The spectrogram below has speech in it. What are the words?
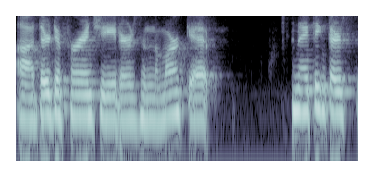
uh, their differentiators in the market. And I think there's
